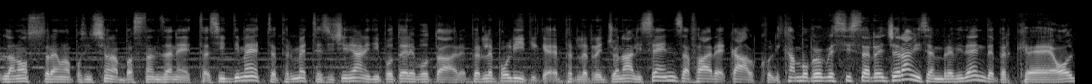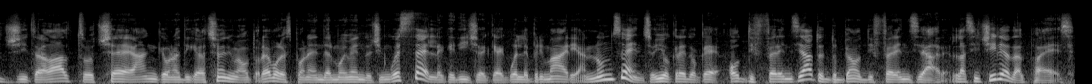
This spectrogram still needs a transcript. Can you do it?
la nostra è una posizione abbastanza netta, si dimette e permette ai siciliani di poter votare per le politiche e per le regionali senza senza fare calcoli. Il campo progressista reggerà mi sembra evidente perché oggi tra l'altro c'è anche una dichiarazione di un autorevole esponente del Movimento 5 Stelle che dice che quelle primarie hanno un senso. Io credo che ho differenziato e dobbiamo differenziare la Sicilia dal Paese.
